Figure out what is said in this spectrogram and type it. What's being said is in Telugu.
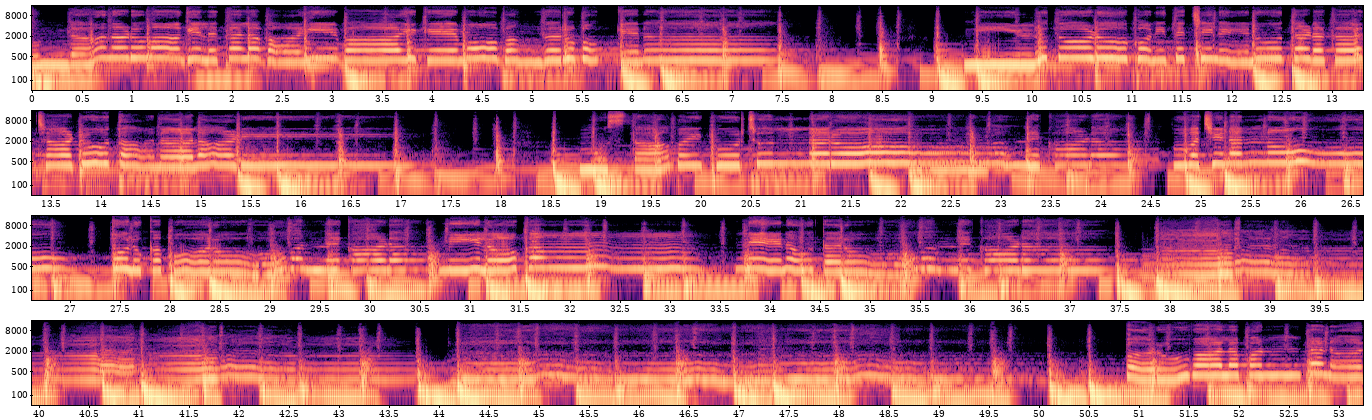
గుండా నడుమ గిలకల బాయి బాయికేమో బంగారు బొక్కెనా. నీళ్ళు తోడు కొని తెచ్చి నేను తడక చాటు తానాలాడి. ముస్తాబై కూర్చున్నరో కాడ తొలుకపో పంట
